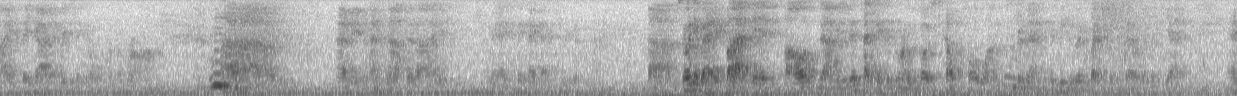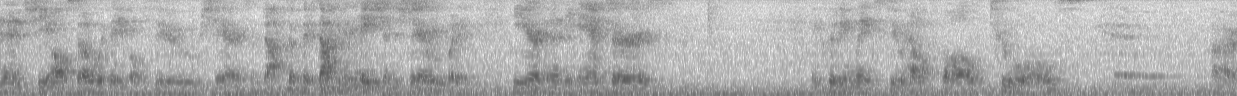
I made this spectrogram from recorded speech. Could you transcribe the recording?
like they got every single one of them wrong. Um, I mean, not that I, I mean, I think I got three of them. Um, so anyway, but it all, I mean, this I think is one of the most helpful ones for them because these are the questions that we get. And then she also was able to share some docs. So if there's documentation to share, we put it here. And then the answers, including links to helpful tools, are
